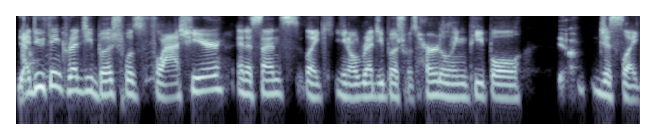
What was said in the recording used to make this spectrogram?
Yeah. I do think Reggie Bush was flashier in a sense. Like, you know, Reggie Bush was hurdling people, Yeah. just like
